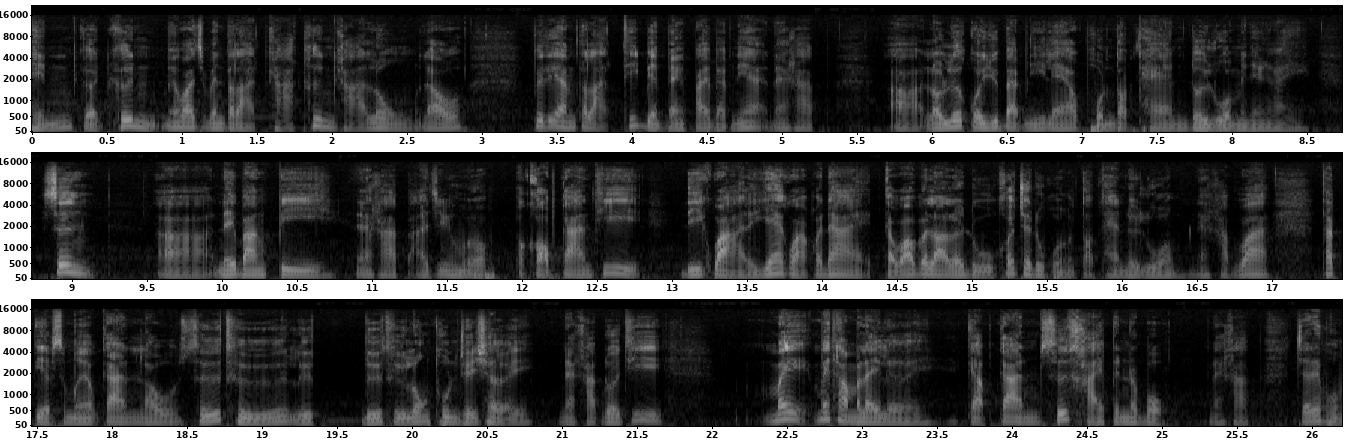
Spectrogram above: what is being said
เห็นเกิดขึ้น ไม่ว่าจะเป็นตลาดขาขึ้นขาลง แล้วพฤติกรรมตลาดที่เปลี่ยนแปลงไปแบบนี้นะครับเราเลือกกลยุทธ์แบบนี้แล้วผลตอบแทนโดยรวมเป็นยังไง ซึ่ง ในบางปีนะครับอาจจะมีผลประกอบการที่ดีกว่าหรือแย่กว่าก็ได้ แต่ว่าเวลาเราดูก็จะดูผลตอบแทนโดยรวมนะครับว่าถ้าเปรียบเสมือนกับการเราซื้อถือหรือหรือถือลงทุนเฉยๆนะครับโดยที่ไม่ไม่ทำอะไรเลย กับการซื้อขายเป็นระบบนะครับจะได้ผล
